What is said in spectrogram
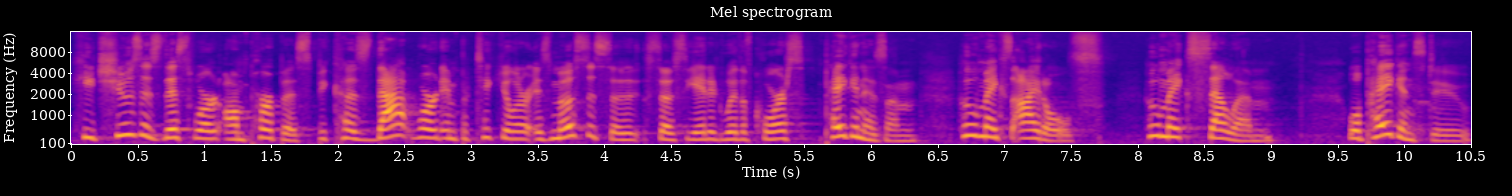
he chooses this word on purpose because that word in particular is most associated with, of course, paganism. Who makes idols? Who makes Selem? Well, pagans do.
